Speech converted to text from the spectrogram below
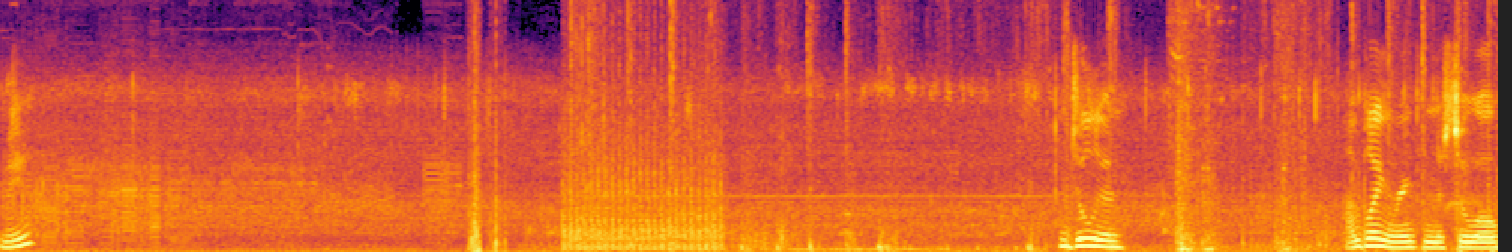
Me? Julian. I'm playing ranked in this 2-0.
